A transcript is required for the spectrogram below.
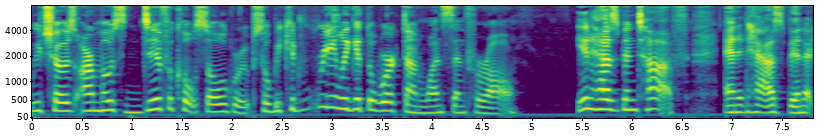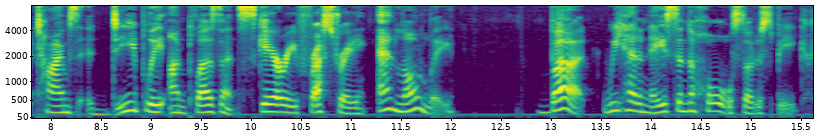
We chose our most difficult soul group so we could really get the work done once and for all. It has been tough, and it has been at times deeply unpleasant, scary, frustrating, and lonely. But we had an ace in the hole, so to speak.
